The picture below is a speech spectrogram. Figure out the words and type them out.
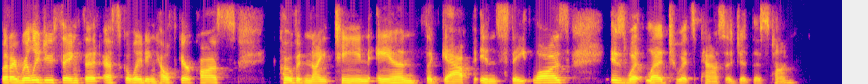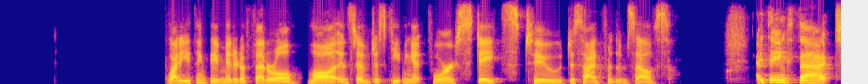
but I really do think that escalating healthcare costs, COVID 19, and the gap in state laws is what led to its passage at this time. Why do you think they made it a federal law instead of just keeping it for states to decide for themselves? I think that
